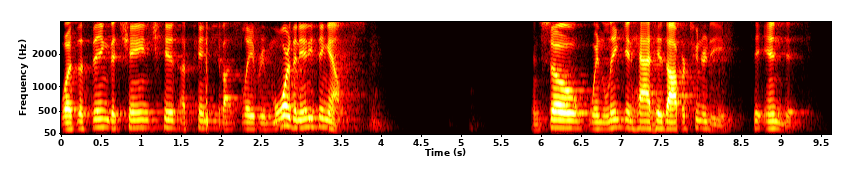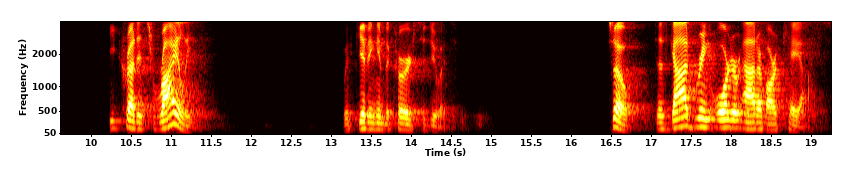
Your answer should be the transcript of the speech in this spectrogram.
was the thing that changed his opinion about slavery more than anything else. And so when Lincoln had his opportunity to end it, he credits Riley with giving him the courage to do it. So, does God bring order out of our chaos?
